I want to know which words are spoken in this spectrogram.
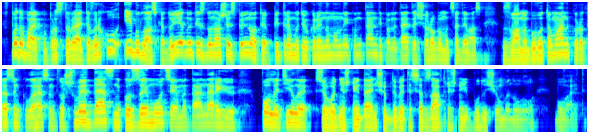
Вподобайку проставляйте вверху, і, будь ласка, доєднуйтесь до нашої спільноти, підтримуйте україномовний контент і пам'ятайте, що робимо це для вас. З вами був Отоман, коротесенько, легесенько, швидесенько, з емоціями та енергією полетіли в сьогоднішній день, щоб дивитися в завтрашній, будучи у минулому. Бувайте!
